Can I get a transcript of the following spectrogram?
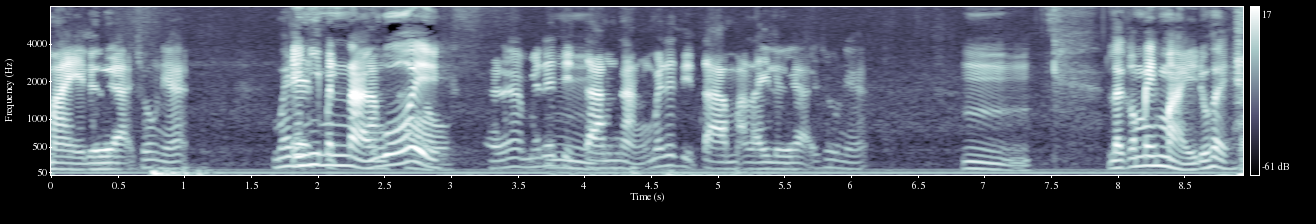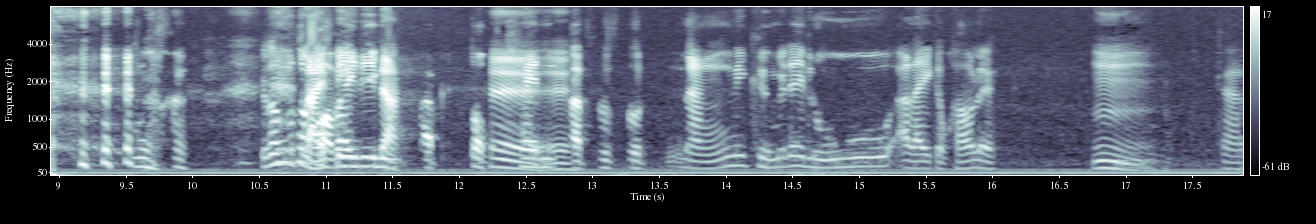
หม่ ๆ เลยอะช่วงเนี้ย ไม่ไอ้นี่มันหนังติดตามเว้ยข่าวเออไม่ได้ติดตามหนัง ไม่ได้ติดตามอะไรเลยอะช่วงเนี้ย อืม แล้วก็ไม่ใหม่ด้วยต้องต้องหลายขอไปปีดีดักแบบตกเออเทรนด์เออแบบสุดๆหนังนี่คือไม่ได้รู้อะไรกับเขาเลย อืมครับ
